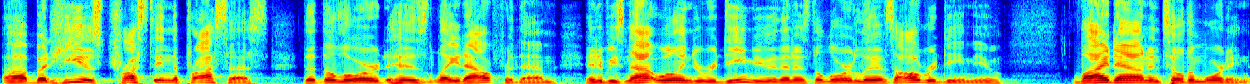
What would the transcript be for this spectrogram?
Uh, but he is trusting the process that the Lord has laid out for them. And if he's not willing to redeem you, then as the Lord lives, I'll redeem you. Lie down until the morning.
